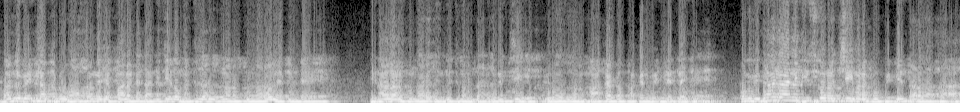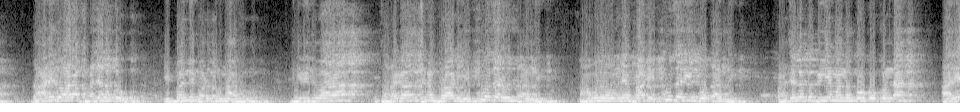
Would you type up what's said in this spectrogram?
బండ్లు పెట్టినప్పుడు వాస్తవంగా చెప్పాలంటే దాని నుంచి ఏదో మంచి జరుగుతుందని అనుకున్నారో లేకుంటే తినాలనుకున్నారో దీని గురించి మనం దాని గురించి ఈ రోజు మనం మాట్లాడడం పక్కన పెట్టినట్లయితే ఒక విధానాన్ని తీసుకొని వచ్చి మనకు పెట్టిన తర్వాత దాని ద్వారా ప్రజలకు ఇబ్బంది పడుతున్నారు. దీని ద్వారా జరగాల్సిన ఫ్రాడ్ ఎక్కువ జరుగుతుంది. మామూలుగా ఉండే ఫ్రాడ్ ఎక్కువ జరిగిపోతుంది. ప్రజలకు బియ్యం అందుకోకుండా అదే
